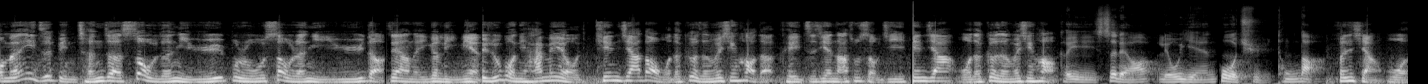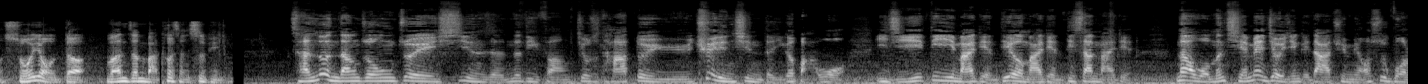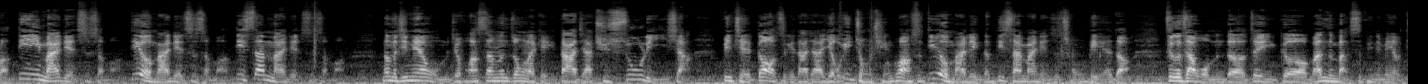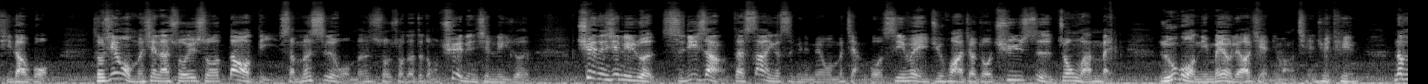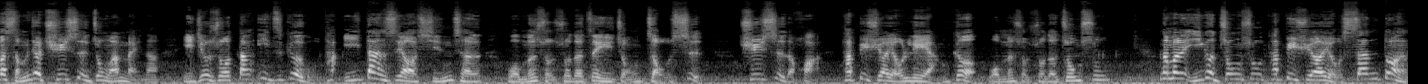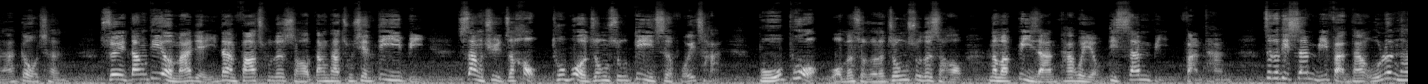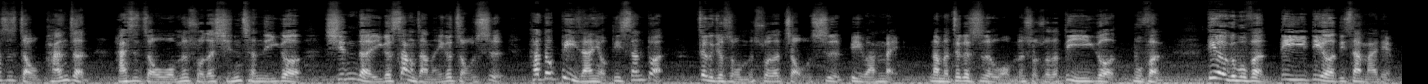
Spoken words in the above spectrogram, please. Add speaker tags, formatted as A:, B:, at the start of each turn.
A: 我们一直秉承着授人以鱼不如授人以渔的这样的一个理念。如果你还没有添加到我的个人微信号的，可以直接拿出手机添加我的个人微信号，
B: 可以私聊留言获取通道，
A: 分享我所有的完整版课程视频。
C: 缠论当中最吸引人的地方，就是它对于确定性的一个把握，以及第一买点、第二买点、第三买点。那我们前面就已经给大家去描述过了，第一买点是什么，第二买点是什么，第三买点是什么。那么今天我们就花三分钟来给大家去梳理一下，并且告知给大家，有一种情况是第二买点跟第三买点是重叠的，这个在我们的这一个完整版视频里面有提到过。首先，我们先来说一说，到底什么是我们所说的这种确定性利润？确定性利润实际上在上一个视频里面我们讲过，是因为一句话叫做“趋势中完美”。如果你没有了解，你往前去听。那么，什么叫趋势中完美呢？也就是说，当一只个股它一旦是要形成我们所说的这一种走势趋势的话，它必须要有两个我们所说的中枢。那么，一个中枢它必须要有三段来构成。所以，当第二买点一旦发出的时候，当它出现第一笔上去之后，突破中枢第一次回踩不破我们所说的中枢的时候，那么必然它会有第三笔反弹。这个第三笔反弹，无论它是走盘整还是走我们所的形成的一个新的一个上涨的一个走势，它都必然有第三段。这个就是我们说的走势必完美。那么，这个是我们所说的第一个部分。第二个部分，第一、第二、第三买点。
